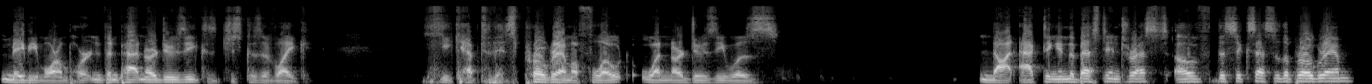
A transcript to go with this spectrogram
maybe more important than pat narduzzi because just because of like he kept this program afloat when narduzzi was not acting in the best interests of the success of the program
